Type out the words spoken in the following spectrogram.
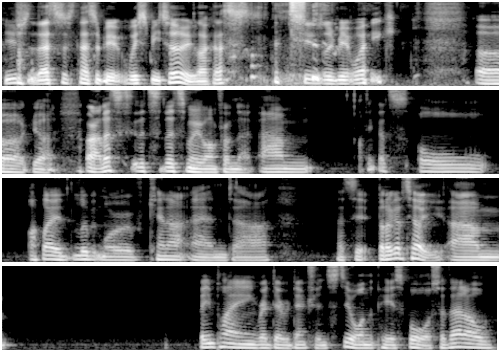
usually that's just, that's a bit wispy too. Like that's, that's usually a bit weak. Oh god. All right, let's let's let's move on from that. Um, I think that's all. I played a little bit more of Kena, and uh, that's it. But I got to tell you, um, been playing Red Dead Redemption still on the PS4, so that old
